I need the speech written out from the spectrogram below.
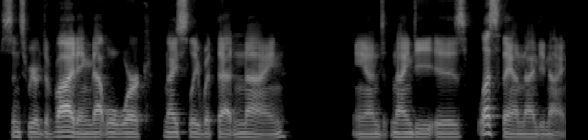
Since we are dividing, that will work nicely with that 9. And 90 is less than 99.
